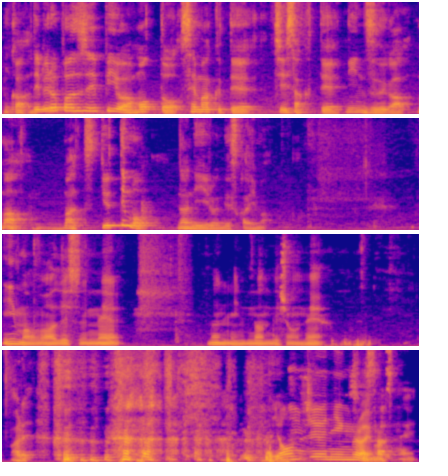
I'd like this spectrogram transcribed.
なんか、デベロッパーズ JP はもっと狭くて小さくて人数が、まあ、まあ、言っても何人いるんですか、今？今はですね、何人なんでしょうね。あれ？40人ぐらいいますね。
